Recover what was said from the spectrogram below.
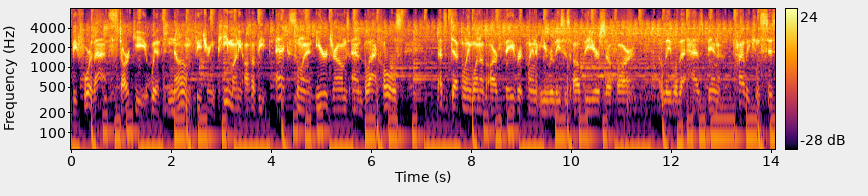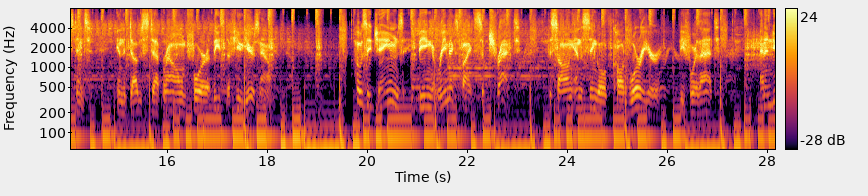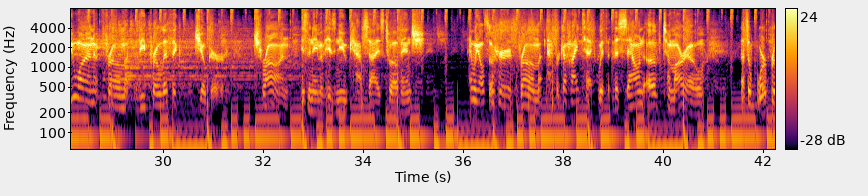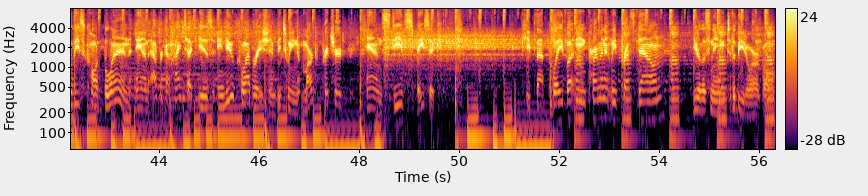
Before that, Starkey with Numb featuring P Money off of the excellent Eardrums and Black Holes that's definitely one of our favorite Planet Mu releases of the year so far. A label that has been highly consistent in the dubstep realm for at least a few years now. Jose James being remixed by SBTRKT, the song and the single called Warrior before that. And a new one from the prolific Joker. Tron is the name of his new capsized 12 inch. And we also heard from Africa Hitech with The Sound of Tomorrow. That's a warp release called Blend, and Africa Hitech is a new collaboration between Mark Pritchard and Steve Spacek. Keep that play button permanently pressed down. You're listening to the Beat Oracle.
